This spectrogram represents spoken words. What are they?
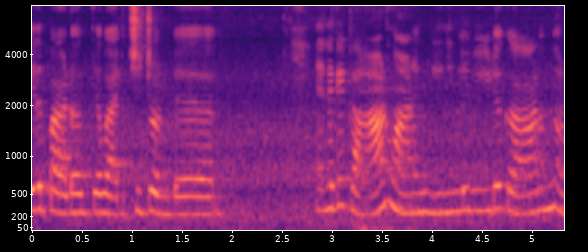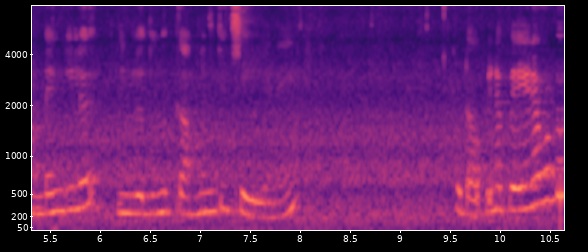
ഏത് പാടമൊക്കെ വരച്ചിട്ടുണ്ട്? എന്നൊക്കെ കാണുവാണെങ്കിൽ നിങ്ങൾ വീഡിയോ കാണുന്നുണ്ടെങ്കിൽ നിങ്ങളിതൊന്ന് കമന്റ് ചെയ്യണേ. കേട്ടോ. പിന്നെ പേന കൊണ്ട്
